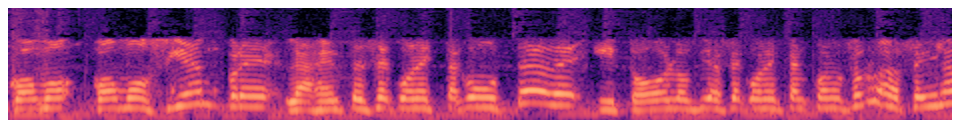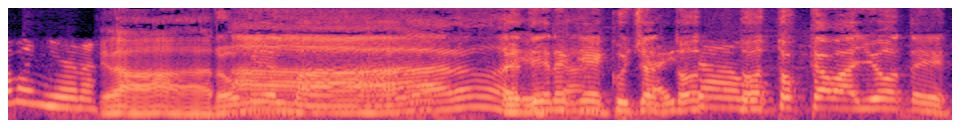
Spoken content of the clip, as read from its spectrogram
como como siempre, la gente se conecta con ustedes y todos los días se conectan con nosotros a las 6 de la mañana. Claro, mi hermano. Usted tiene que escuchar todos estos caballotes.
